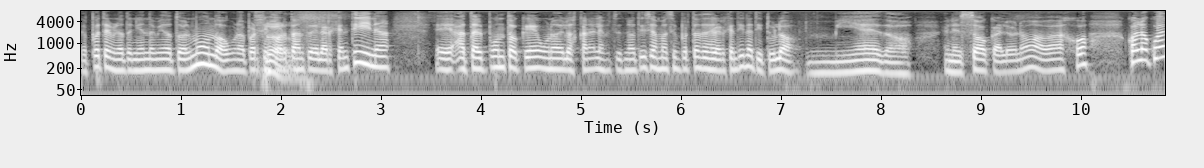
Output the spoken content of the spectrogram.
después terminó teniendo miedo todo el mundo, una parte importante de la Argentina, eh, a tal punto que uno de los canales de noticias más importantes de la Argentina tituló Miedo en el Zócalo, ¿no? Abajo, con lo cual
